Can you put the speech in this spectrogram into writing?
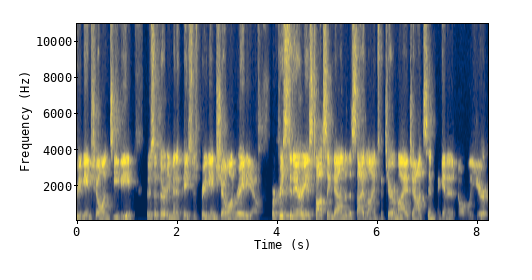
pregame show on TV, there's a 30 minute Pacers pregame show on radio. Where Chris Denari is tossing down to the sidelines with Jeremiah Johnson, again in a normal year.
